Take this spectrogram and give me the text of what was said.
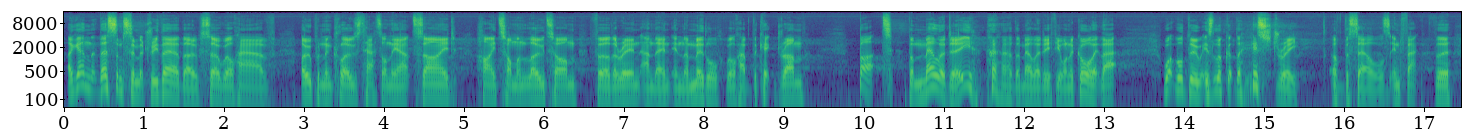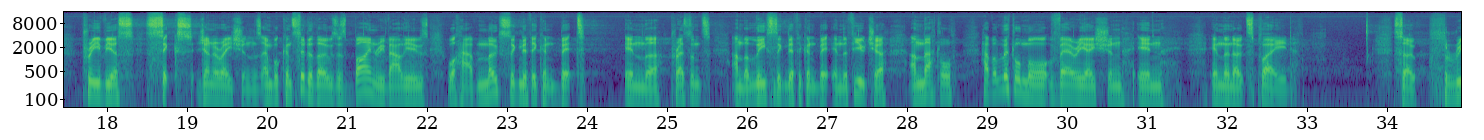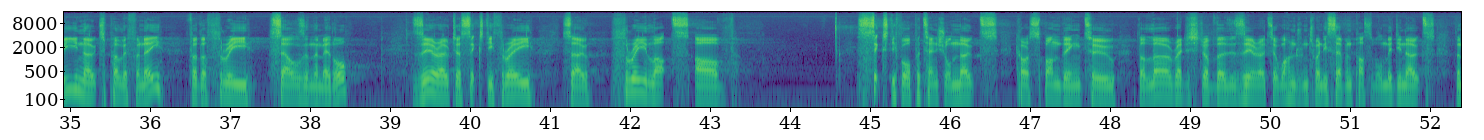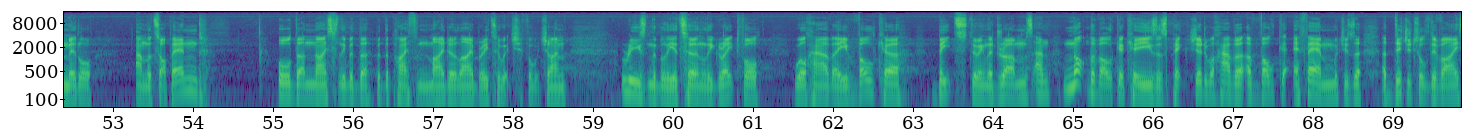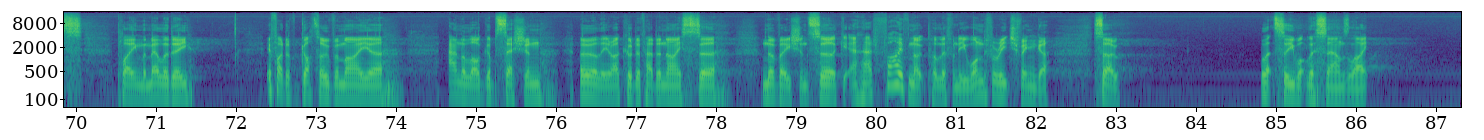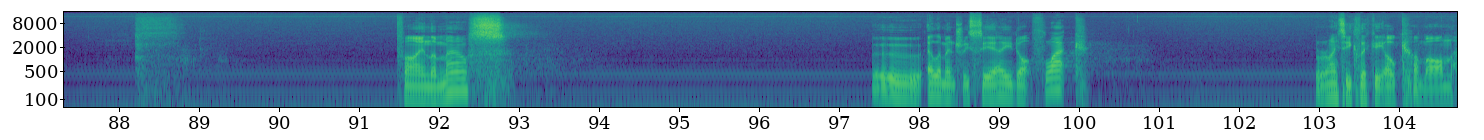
Again, there's some symmetry there, though. So we'll have open and closed hat on the outside, high tom and low tom further in, and then in the middle we'll have the kick drum. But the melody, the melody if you want to call it that, what we'll do is look at the history of the cells. In fact, the previous six generations, and we'll consider those as binary values. We'll have most significant bit in the present and the least significant bit in the future, and that'll have a little more variation in, in the notes played. So, three note polyphony for the three cells in the middle, 0 to 63, so three lots of 64 potential notes corresponding to the lower register of the 0 to 127 possible MIDI notes, the middle, and the top end. All done nicely with the, with the Python MIDO library, to which, for which I'm reasonably eternally grateful. We'll have a Volca beats doing the drums, and not the Volca keys as pictured. We'll have a, a Volca FM, which is a, a, digital device playing the melody. If I'd have got over my uh, analog obsession earlier, I could have had a nice uh, Novation circuit and had five note polyphony, one for each finger. So, let's see what this sounds like. Find the mouse. Ooh, elementary CA.FLAC. Righty clicky, oh come on.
